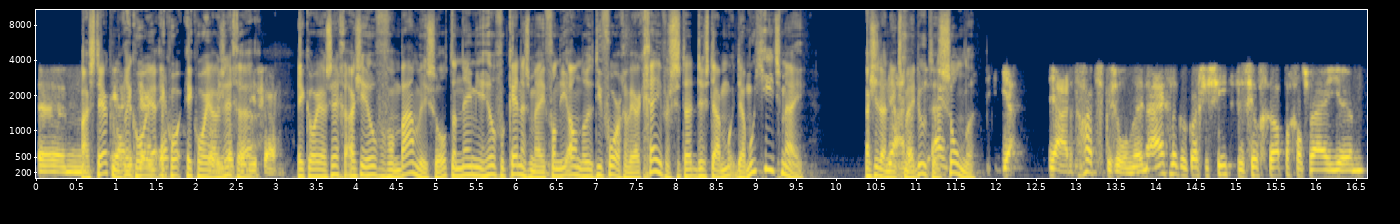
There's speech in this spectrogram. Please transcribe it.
Um, maar sterker nog, ik, hoor je, ik, hoor, ik hoor jou zeggen. Ik hoor jou zeggen, als je heel veel van baan wisselt, dan neem je heel veel kennis mee van die andere, die vorige werkgevers. Dus daar, daar moet je iets mee. Als je daar ja, niks mee doet, dat is zonde. Ja, ja, dat is hartstikke zonde. En eigenlijk ook als je ziet, het is heel grappig als wij um,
